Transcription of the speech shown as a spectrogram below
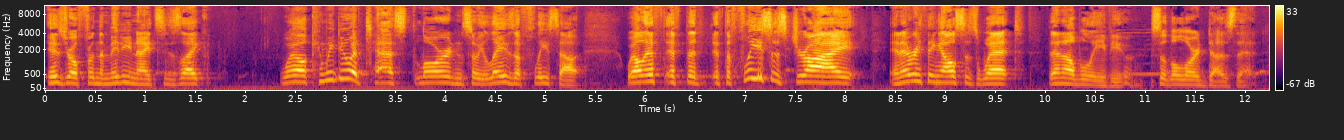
Israel from the Midianites. He's like, Well, can we do a test, Lord? And so he lays a fleece out. well, if, if, the, if the fleece is dry and everything else is wet, then I'll believe you. So the Lord does that.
